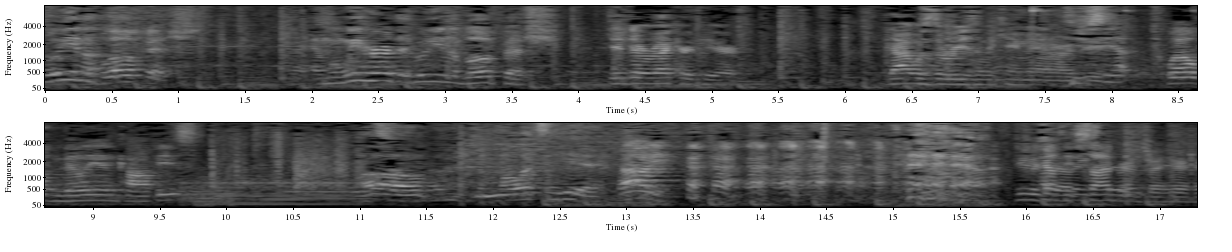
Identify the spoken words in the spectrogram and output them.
Hootie and the Blowfish. And when we heard that Hootie and the Blowfish did their record here, that was the reason we came to NRG. Did you see that? 12 million copies? Uh-oh, the mullets are here. Howdy! Dude, we got these sideburns right here.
